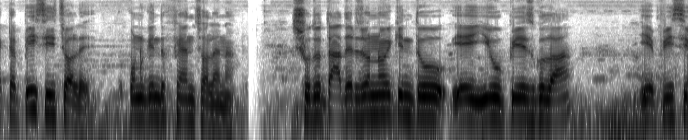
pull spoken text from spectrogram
একটা পিসি চলে, কোনো কিন্তু ফ্যান চলে না। শুধু তাদের জন্যই কিন্তু এই ইউপিএসগুলা এপিসি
